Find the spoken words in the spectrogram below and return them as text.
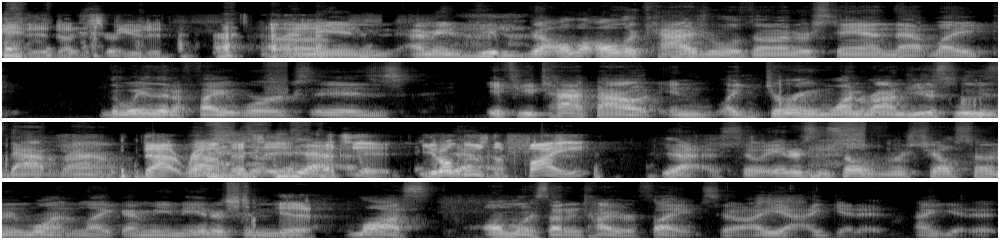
undefeated, undisputed. I uh, mean, I mean, people, all the, all the casuals don't understand that like the way that a fight works is if you tap out in like during one round, you just lose that round. That round, that's it. Yeah. That's it. You don't yeah. lose the fight. Yeah. So Anderson Silva versus Chael Sonnen won. Like, I mean, Anderson yeah. lost almost that entire fight. So I, yeah, I get it. I get it.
